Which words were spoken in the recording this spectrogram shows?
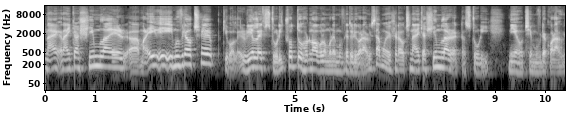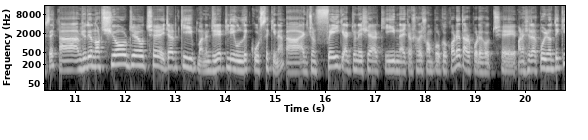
নায়িকা শিমলা এর মানে এই, এই- মুভিটা হচ্ছে কি বলে রিয়েল লাইফ স্টোরি সত্য ঘটনা অবলম্বনে মুভিটা তৈরি করা হয়েছে। এবং সেটা হচ্ছে নায়িকা শিমলার একটা স্টোরি নিয়ে হচ্ছে মুভিটা করা হয়েছে। আমি যদিও নট শিওর যে হচ্ছে এটার কি মানে ডিরেক্টলি উল্লেখ করছে কিনা। একজন ফেক একজন এসে আর কি নায়িকার সাথে সম্পর্ক করে, তারপরে হচ্ছে মানে সেটার পরিণতি কি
